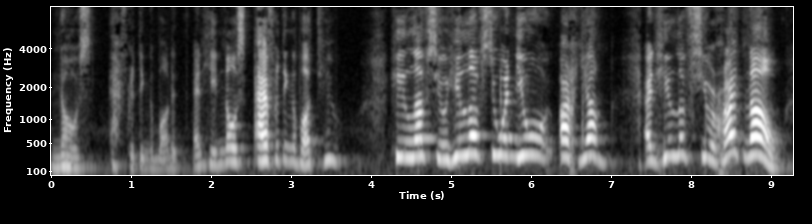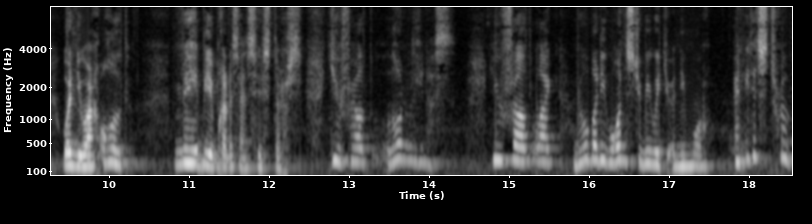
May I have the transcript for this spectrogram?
knows everything about it, and He knows everything about you. He loves you. He loves you when you are young. And He loves you right now when you are old. Maybe, brothers and sisters, you felt loneliness. You felt like nobody wants to be with you anymore. And it is true.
